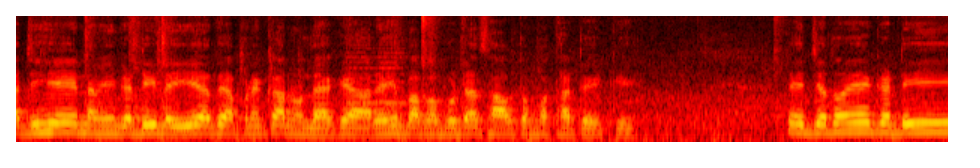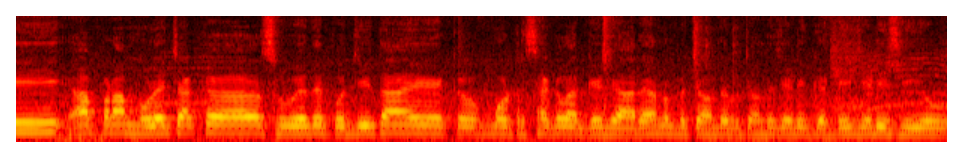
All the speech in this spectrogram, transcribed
ਅੱਜ ਹੀ ਇਹ ਨਵੀਂ ਗੱਡੀ ਲਈ ਹੈ ਤੇ ਆਪਣੇ ਘਰ ਨੂੰ ਲੈ ਕੇ ਆ ਰਹੇ ਸੀ ਬਾਬਾ ਬੁੱਢਾ ਸਾਹਿਬ ਤੋਂ ਮੱਥਾ ਟੇਕ ਕੇ। ਤੇ ਜਦੋਂ ਇਹ ਗੱਡੀ ਆਪਣਾ ਮੂਲੇ ਚੱਕ ਸੂਏ ਤੇ ਪੁੱਜੀ ਤਾਂ ਇਹ ਇੱਕ ਮੋਟਰਸਾਈਕਲ ਅੱਗੇ ਜਾ ਰਿਹਾ, ਉਹਨੂੰ ਬਚਾਉਂਦੇ ਬਚਾਉਂਦੇ ਜਿਹੜੀ ਗੱਡੀ ਜਿਹੜੀ ਸੀ ਉਹ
